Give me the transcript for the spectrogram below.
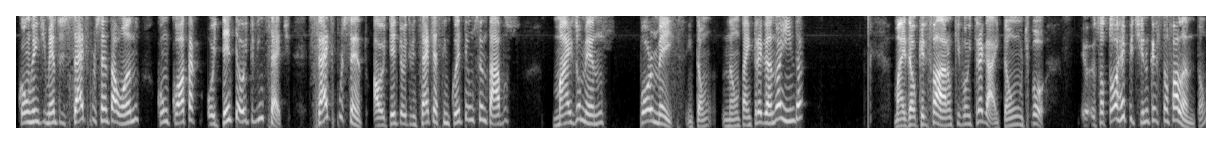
com um rendimento de 7% ao ano, com cota 88,27. 7% a 88,27 é 51 centavos, mais ou menos, por mês. Então, não está entregando ainda, mas é o que eles falaram que vão entregar. Então, tipo, eu, eu só estou repetindo o que eles estão falando. Então,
